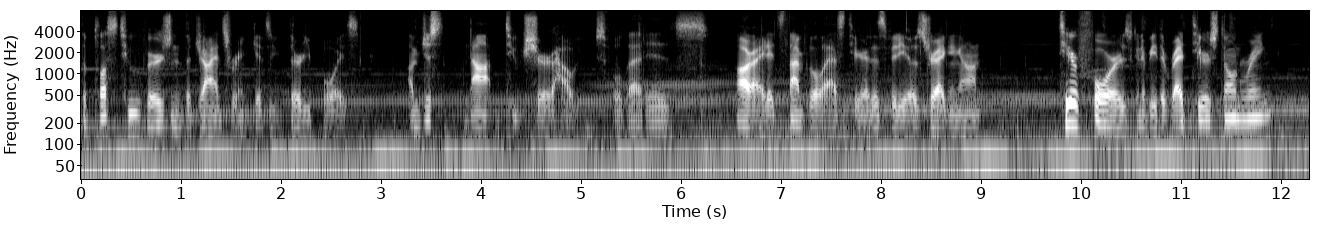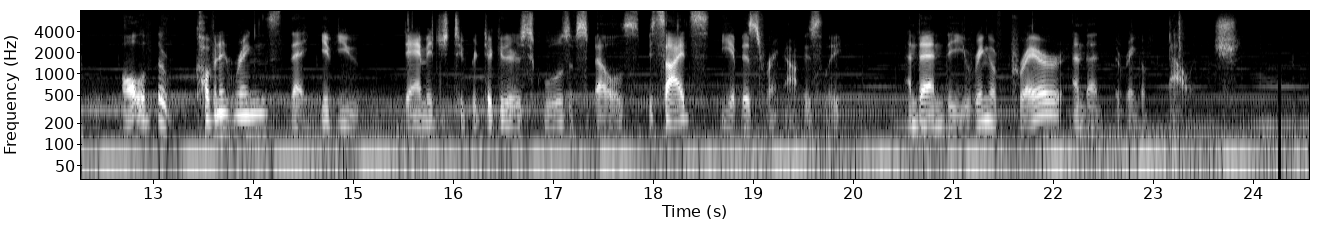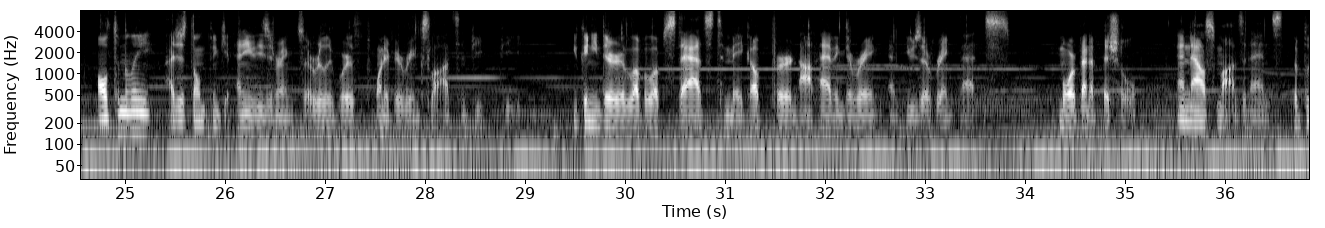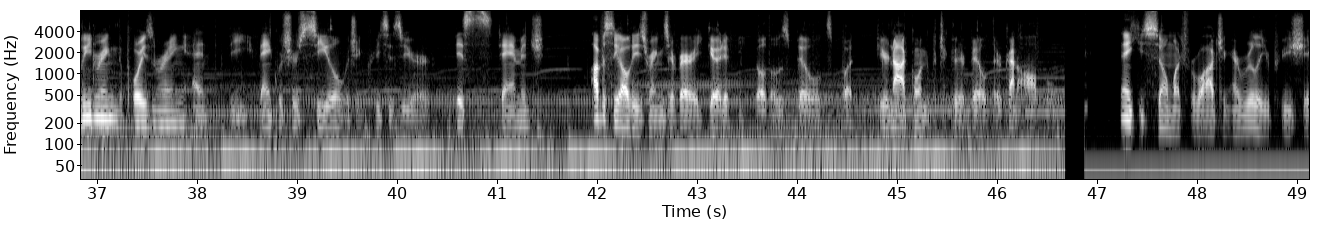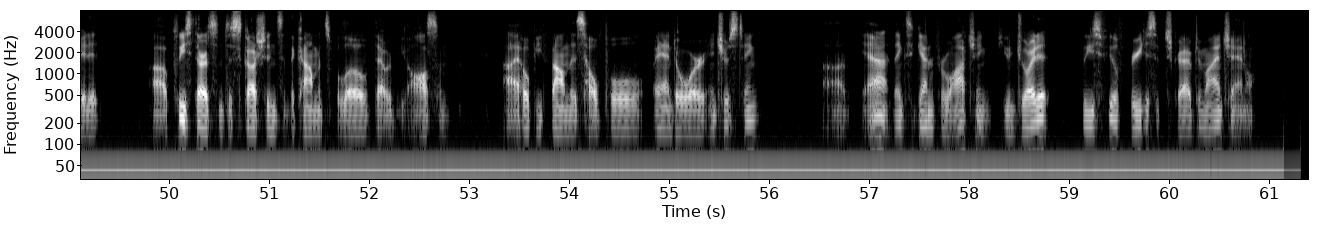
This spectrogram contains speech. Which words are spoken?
The plus 2 version of the Giant's Ring gives you 30 poise. I'm just not too sure how useful that is. Alright, it's time for the last tier. This video is dragging on. Tier 4 is going to be the Red Tearstone Ring. All of the Covenant rings that give you damage to particular schools of spells, besides the Abyss Ring, obviously, and then the Ring of Prayer, and then the Ring of Knowledge. Ultimately, I just don't think any of these rings are really worth one of your ring slots in PvP. You can either level up stats to make up for not having the ring and use a ring that's more beneficial. And now some odds and ends. The Bleed Ring, the Poison Ring, and the Vanquisher's Seal, which increases your fist's damage. Obviously all these rings are very good if you build those builds, but if you're not going a particular build, they're kind of awful. Thank you so much for watching, I really appreciate it. Uh, please start some discussions in the comments below. That would be awesome. I hope you found this helpful and or interesting. Uh, yeah, thanks again for watching. If you enjoyed it, please feel free to subscribe to my channel.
